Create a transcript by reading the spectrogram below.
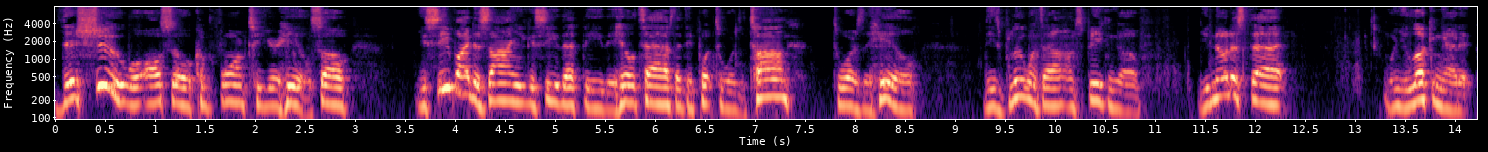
This shoe will also conform to your heel. So you see by design, you can see that the, the heel tabs that they put towards the tongue, towards the heel, these blue ones that I'm speaking of, you notice that when you're looking at it,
